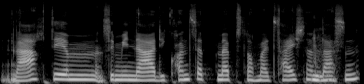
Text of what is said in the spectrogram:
nach dem Seminar die Concept Maps nochmal zeichnen mhm. lassen.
